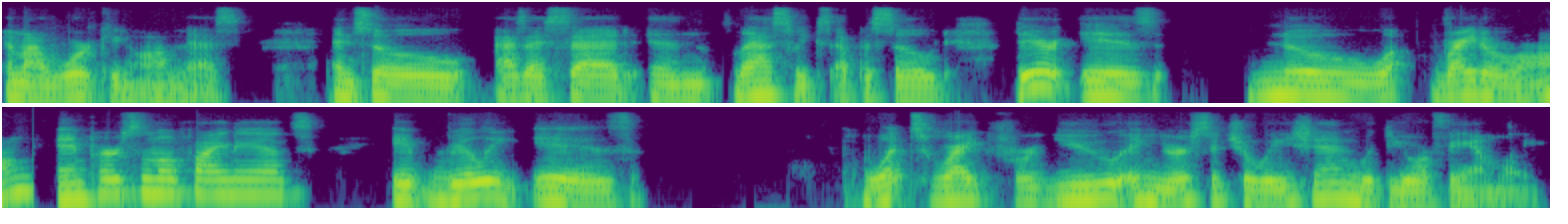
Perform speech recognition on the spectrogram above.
am I working on this? And so, as I said in last week's episode, there is no right or wrong in personal finance. It really is what's right for you and your situation with your family.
